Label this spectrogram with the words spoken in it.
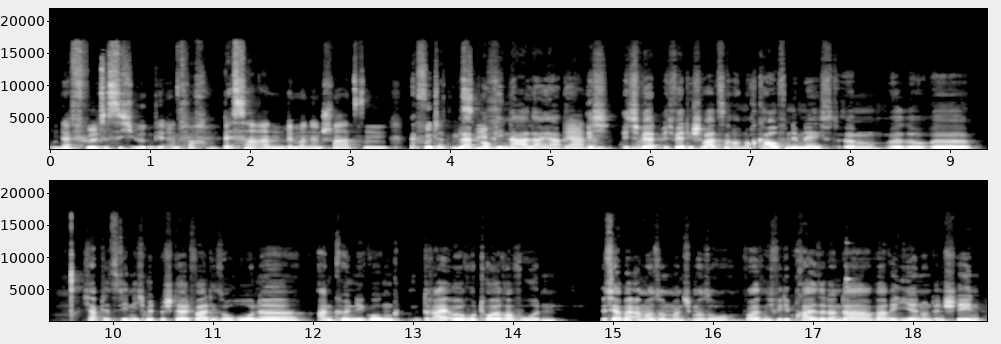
und da fühlt es sich irgendwie einfach besser an, wenn man einen schwarzen gefütterten bleibt Sleeve originaler, ja. Ja, dann- ich ich ja. werde ich werd die schwarzen auch noch kaufen demnächst. Ähm, also, äh, ich habe jetzt die nicht mitbestellt, weil die so ohne Ankündigung drei Euro teurer wurden. Ist ja bei Amazon manchmal so. Weiß nicht, wie die Preise dann da variieren und entstehen.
